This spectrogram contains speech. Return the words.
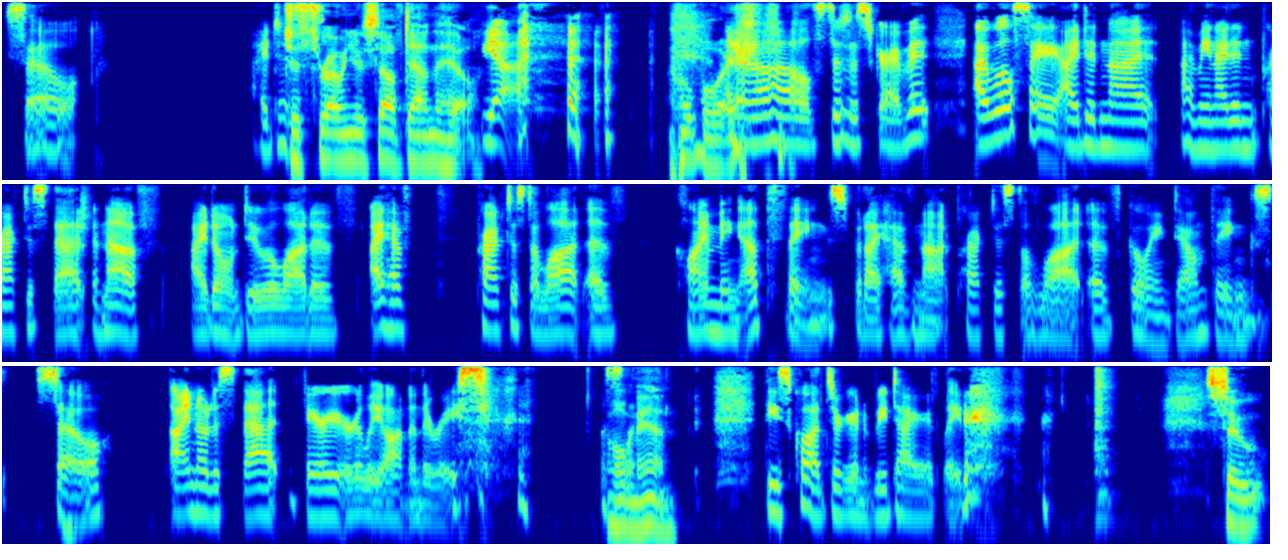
So I just Just throwing yourself down the hill. yeah. Oh boy. I don't know how else to describe it. I will say I did not, I mean, I didn't practice that enough. I don't do a lot of, I have practiced a lot of climbing up things, but I have not practiced a lot of going down things. So I noticed that very early on in the race. Oh like, man. These quads are going to be tired later. So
